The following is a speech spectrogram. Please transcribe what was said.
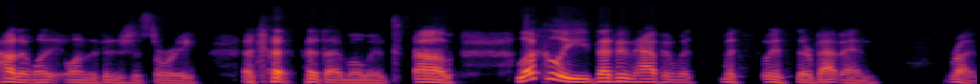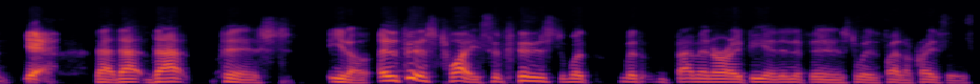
how they wanted, wanted to finish the story at that at that moment. Um, luckily, that didn't happen with with with their Batman run. yeah That that that finished, you know, it finished twice. It finished with with Batman R.I.P. and then it finished with Final Crisis.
